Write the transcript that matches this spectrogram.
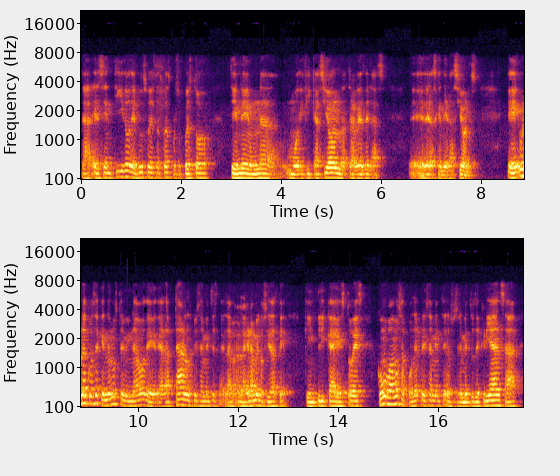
El sentido del uso de estas cosas, por supuesto, tiene una modificación a través de las eh, de las generaciones. Eh, una cosa que no hemos terminado de, de adaptarnos precisamente a la, la, gran velocidad que, que, implica esto es cómo vamos a poner precisamente nuestros elementos de crianza,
